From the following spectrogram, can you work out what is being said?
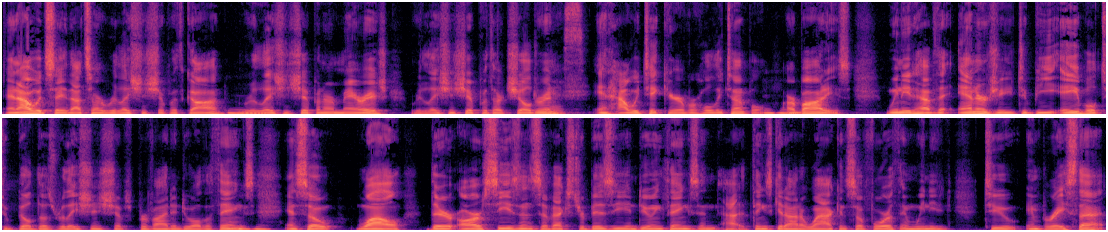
And I would say that's our relationship with God, mm. relationship in our marriage, relationship with our children, yes. and how we take care of our holy temple, mm-hmm. our bodies. We need to have the energy to be able to build those relationships, provide and do all the things. Mm-hmm. And so while there are seasons of extra busy and doing things and uh, things get out of whack and so forth and we need to embrace that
